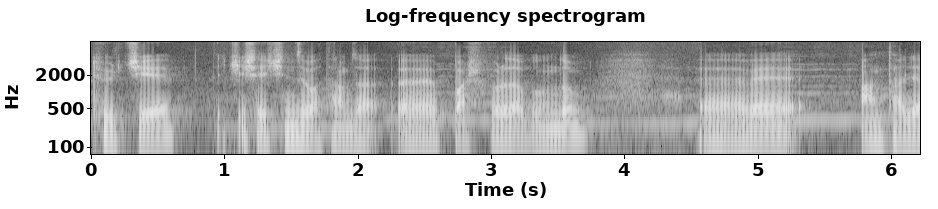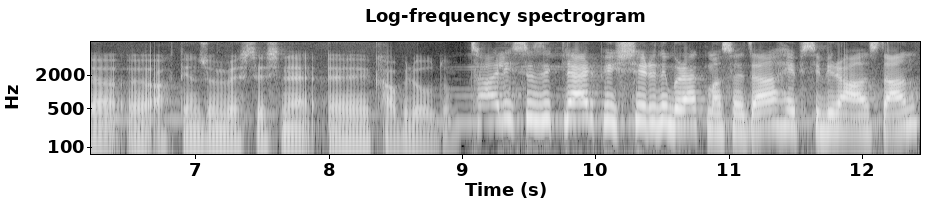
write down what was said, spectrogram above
Türkiye, işte ikinci vatanımıza e, başvuruda bulundum. E, ve Antalya e, Akdeniz Üniversitesi'ne e, kabul oldum. Talihsizlikler peşlerini bırakmasa da hepsi bir ağızdan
